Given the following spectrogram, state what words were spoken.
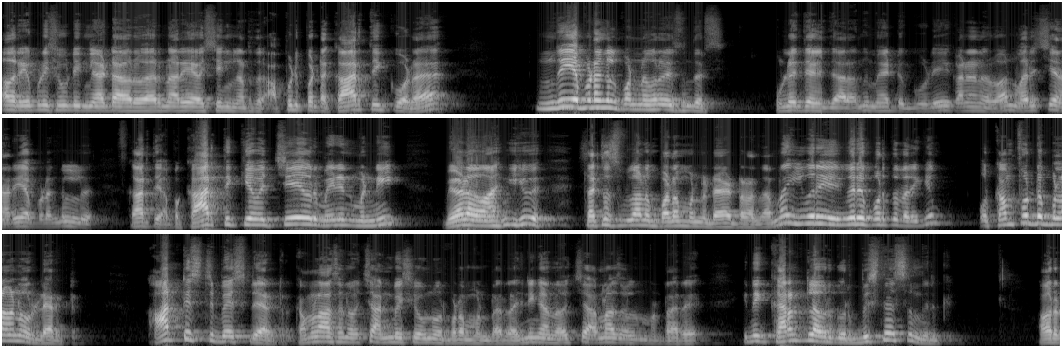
அவர் எப்படி ஷூட்டிங் லேட்டாக வருவார் நிறைய விஷயங்கள் நடத்துவார் அப்படிப்பட்ட கார்த்திக்கோட நிறைய படங்கள் பண்ணவர் சுந்தர்சி. உள்ளே தெரிந்தால் வந்து மேட்டுக்கூடி கண்ணனர்வான் வரிசையாக நிறைய படங்கள் கார்த்திக். அப்போ கார்த்திக்கை வச்சே ஒரு மெயின்டைன் பண்ணி வேலை வாங்கி சக்ஸஸ்ஃபுல்லான படம் பண்ண டேரக்டராக இருந்தார்னா இவர் இவரை பொறுத்த வரைக்கும் ஒரு கம்ஃபர்டபுளான ஒரு டேரக்டர் ஆர்டிஸ்ட் பேஸ்ட் டேரக்டர் கமல்ஹாசனை வச்சு அன்பை சிவன் ஒரு படம் பண்ணுறாரு ரஜினிகாந்தை வச்சு அருணாச்சலம் பண்ணுறாரு இன்றைக்கி கரண்ட்டில் அவருக்கு ஒரு பிஸ்னஸும் இருக்குது அவர்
